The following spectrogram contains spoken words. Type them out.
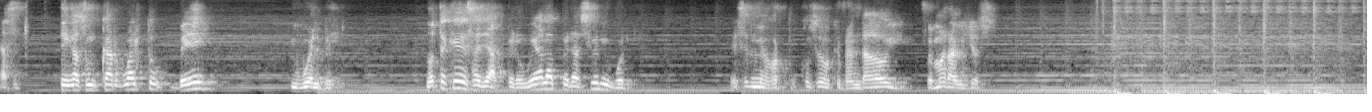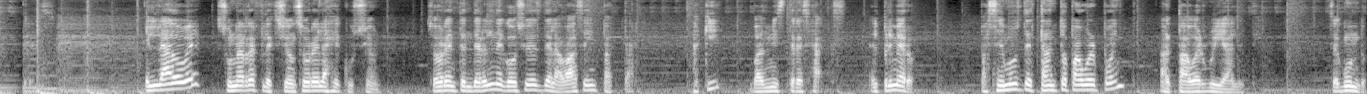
Así tengas un cargo alto, ve y vuelve. No te quedes allá, pero ve a la operación y vuelve. Es el mejor consejo que me han dado y fue maravilloso. El lado B es una reflexión sobre la ejecución, sobre entender el negocio desde la base e impactar. Aquí van mis tres hacks. El primero, pasemos de tanto PowerPoint al Power Reality. Segundo,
